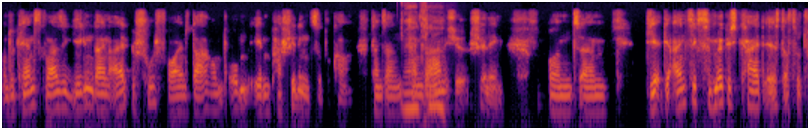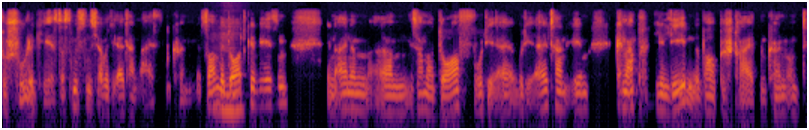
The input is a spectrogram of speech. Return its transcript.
Und du kämpfst quasi gegen deinen alten Schulfreund darum, um eben ein paar Schilling zu bekommen. Tansan ja, tansanische. Schilling. Und ähm, die, die einzigste Möglichkeit ist, dass du zur Schule gehst. Das müssen sich aber die Eltern leisten können. Jetzt waren mhm. wir dort gewesen in einem, ähm, ich sag mal, Dorf, wo die, wo die Eltern eben knapp ihr Leben überhaupt bestreiten können und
